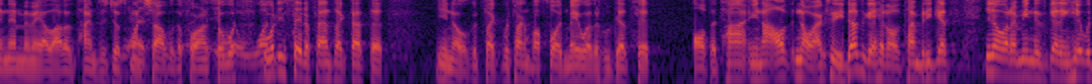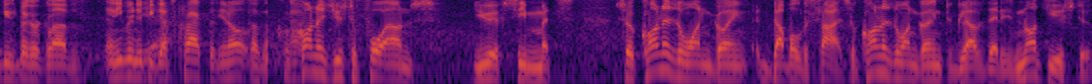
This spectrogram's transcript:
in MMA a lot of the times is just Yeah, one it's shot a- with a forearm. it's- So what so what do you say to fans like that that you know it's like we're talking about Floyd Mayweather who gets hit all the time. You know, all, no, actually he doesn't get hit all the time, but he gets you know what I mean is getting hit with these bigger gloves, and even if he gets cracked, it you know, doesn't. Matter. Conor's used to four ounce UFC mitts. So Conor's the one going double the size. So Conor's the one going to gloves that he's not used to.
